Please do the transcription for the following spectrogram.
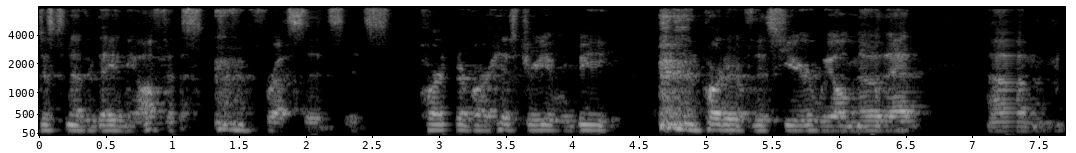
just another day in the office for us. It's it's part of our history. It will be part of this year. We all know that. Um,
